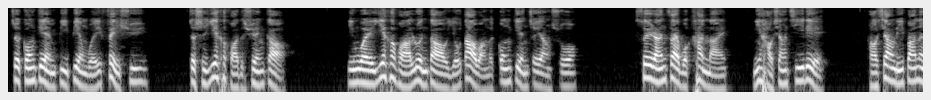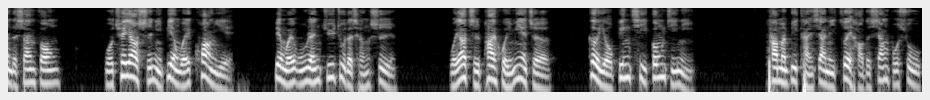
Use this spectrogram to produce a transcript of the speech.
这宫殿必变为废墟。这是耶和华的宣告。因为耶和华论到犹大王的宫殿这样说：虽然在我看来，你好像激烈，好像黎巴嫩的山峰，我却要使你变为旷野，变为无人居住的城市。我要指派毁灭者，各有兵器攻击你。他们必砍下你最好的香柏树，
